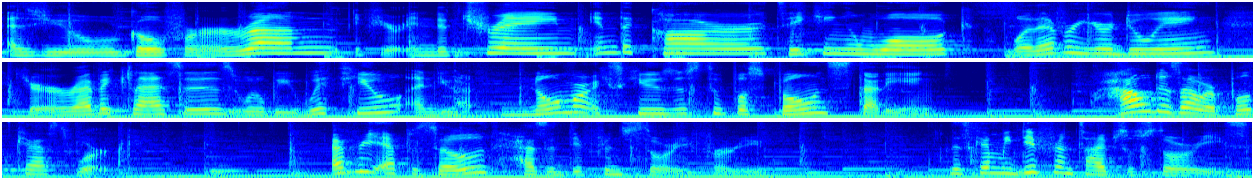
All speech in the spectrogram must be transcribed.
as you go for a run, if you're in the train, in the car, taking a walk, whatever you're doing, your Arabic classes will be with you and you have no more excuses to postpone studying. How does our podcast work? Every episode has a different story for you. This can be different types of stories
